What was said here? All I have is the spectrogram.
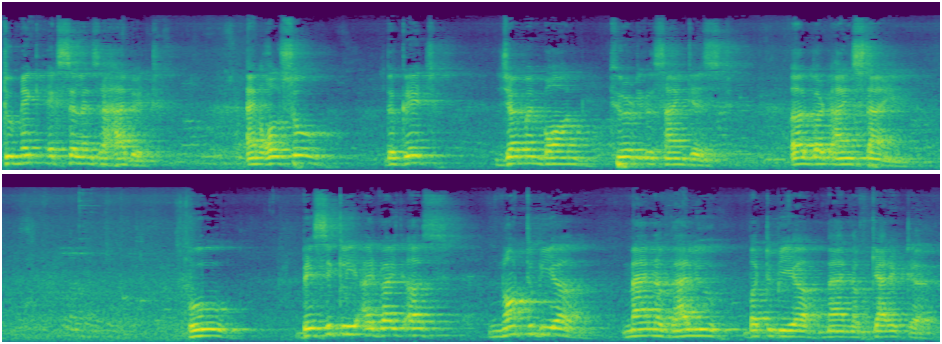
to make excellence a habit, and also the great German born theoretical scientist, Albert Einstein, who basically advised us not to be a man of value, but to be a man of character.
